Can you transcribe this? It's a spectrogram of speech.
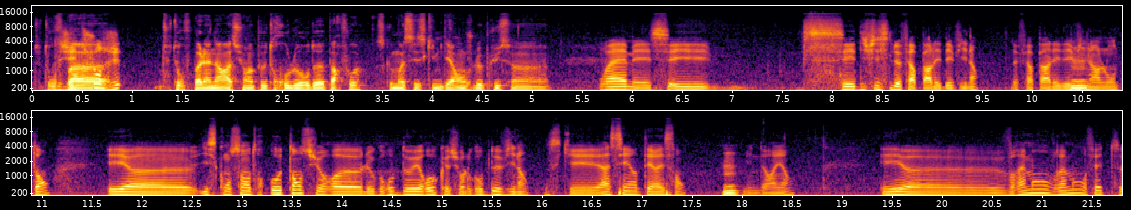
Tu trouves J'ai pas, toujours... tu trouves pas la narration un peu trop lourde parfois? Parce que moi, c'est ce qui me dérange le plus. euh. Ouais, mais c'est... C'est difficile de faire parler des vilains, de faire parler des Hmm. vilains longtemps, et euh, ils se concentrent autant sur euh, le groupe de héros que sur le groupe de vilains, ce qui est assez intéressant, Hmm. mine de rien. Et euh, vraiment, vraiment, en fait,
